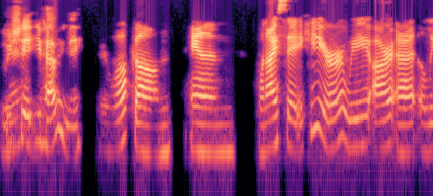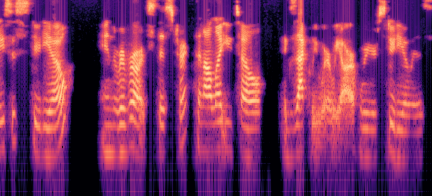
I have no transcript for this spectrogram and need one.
Appreciate yeah. you having me. You're welcome. And when I say here, we are at Elise's studio in the River Arts District, and I'll let you tell exactly where we are, where your studio is.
